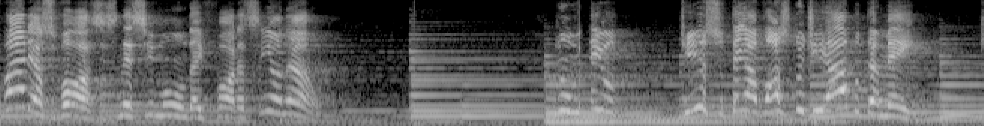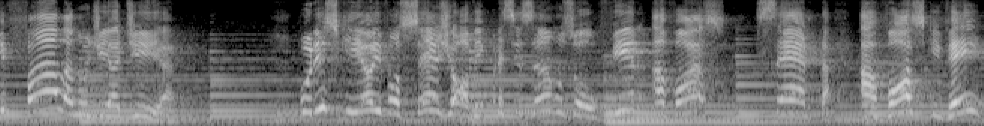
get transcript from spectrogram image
várias vozes nesse mundo aí fora, sim ou não? No meio disso tem a voz do diabo também, que fala no dia a dia. Por isso que eu e você, jovem, precisamos ouvir a voz certa, a voz que vem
